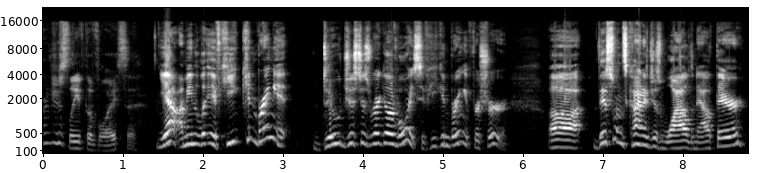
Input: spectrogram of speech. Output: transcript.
Or just leave the voice. Uh, Yeah, I mean, if he can bring it, do just his regular voice. If he can bring it, for sure. Uh, this one's kind of just wild and out there,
